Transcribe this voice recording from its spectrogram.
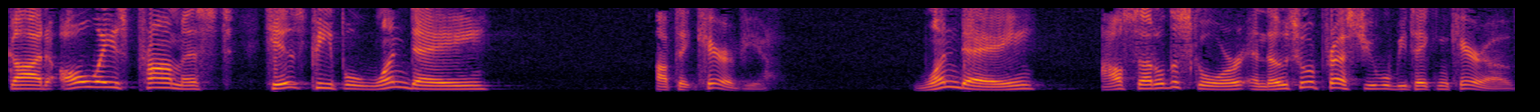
God always promised his people one day, I'll take care of you. One day, I'll settle the score, and those who oppressed you will be taken care of.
